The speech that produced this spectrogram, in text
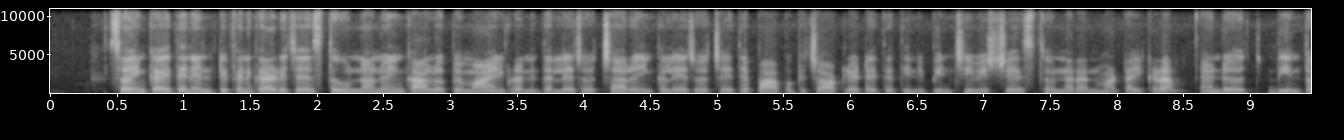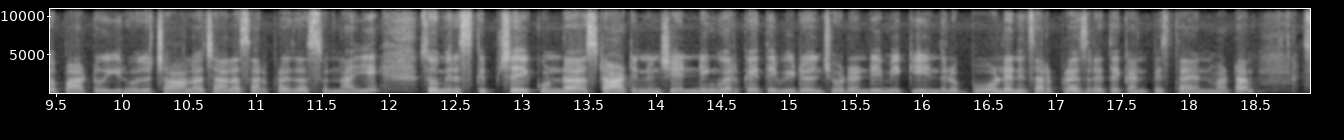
సో ఇంకా అయితే నేను టిఫిన్కి రెడీ చేస్తూ ఉన్నాను. ఇంకా ఆలోపే మా ఆయన కూడా నిద్ర లేచి వచ్చారు. ఇంకా లేచి వచ్చి అయితే పాపకి చాక్లెట్ అయితే తినిపించి విష్ చేస్తూ ఉన్నారనమాట ఇక్కడ. అండ్ దీంతో పాటు ఈరోజు చాలా చాలా సర్ప్రైజెస్ ఉన్నాయి. సో మీరు స్కిప్ చేయకుండా స్టార్టింగ్ నుంచి ఎండింగ్ వరకు అయితే వీడియోని చూడండి. మీకు ఇందులో బోల్డ్ అని సర్ప్రైజ్లు అయితే కనిపిస్తాయన్నమాట.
